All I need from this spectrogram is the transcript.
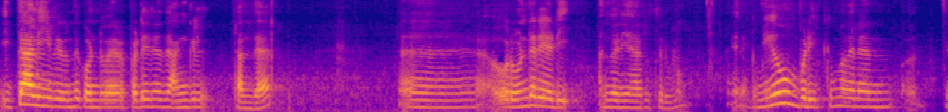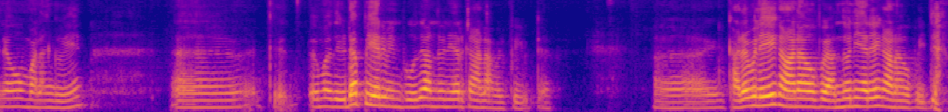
இத்தாலியிலிருந்து கொண்டு வரப்பட்ட எனது அங்கிள் தந்தார். ஒரு ஒன்றரை அடி அந்தோனியார் சிறுவம் எனக்கு மிகவும் பிடிக்கும். அதில் நான் தினமும் வணங்குவேன். எமது இடப்பெயர்வின் போது அந்தோனியார் காணாமல் போய்விட்டார். கடவுளே காணாமல் போய் அந்தோனியாரே காணாமல் போயிட்டார்.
